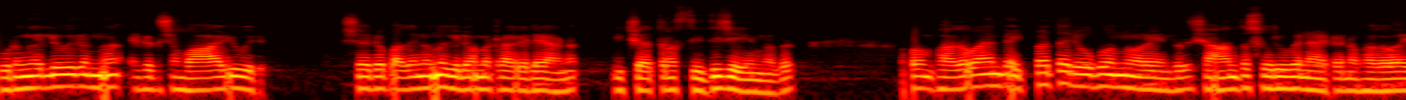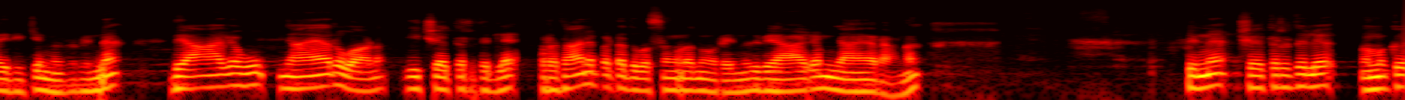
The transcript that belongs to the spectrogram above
കൊടുങ്ങല്ലൂരിൽ നിന്ന് ഏകദേശം വാഴൂര്. പക്ഷെ ഒരു പതിനൊന്ന് കിലോമീറ്റർ അകലെയാണ് ഈ ക്ഷേത്രം സ്ഥിതി ചെയ്യുന്നത്. അപ്പം ഭഗവാന്റെ ഇപ്പോഴത്തെ രൂപം എന്ന് പറയുന്നത് ശാന്തസ്വരൂപനായിട്ടാണ് ഭഗവാൻ ഇരിക്കുന്നത്. പിന്നെ വ്യാഴവും ഞായറുമാണ് ഈ ക്ഷേത്രത്തിലെ പ്രധാനപ്പെട്ട ദിവസങ്ങൾ എന്ന് പറയുന്നത് വ്യാഴം ഞായറാണ്. പിന്നെ ക്ഷേത്രത്തിൽ നമുക്ക്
